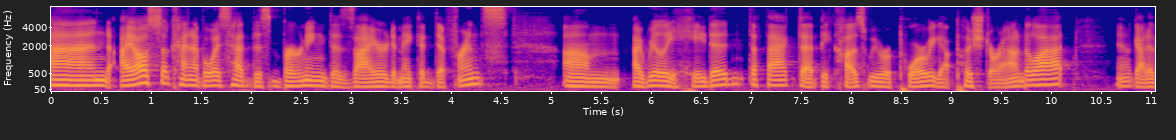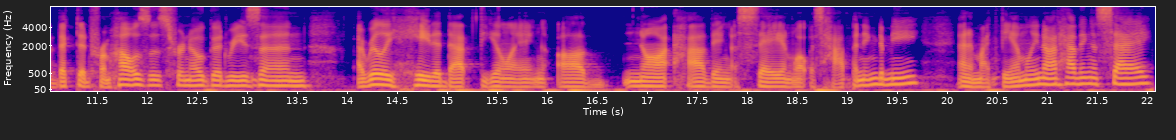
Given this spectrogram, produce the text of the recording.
And I also kind of always had this burning desire to make a difference. Um, I really hated the fact that because we were poor, we got pushed around a lot. You know, got evicted from houses for no good reason. I really hated that feeling of not having a say in what was happening to me and in my family not having a say.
